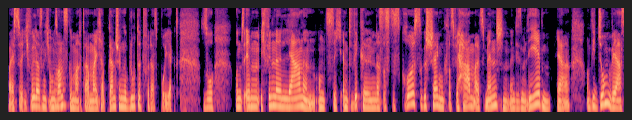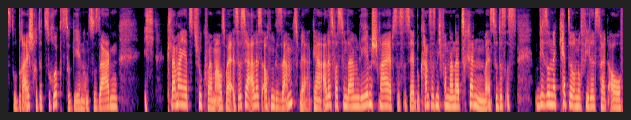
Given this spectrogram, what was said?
Weißt du, ich will das nicht mhm. umsonst gemacht haben, weil ich habe ganz schön geblutet für das Projekt. So und ähm, ich finde Lernen und sich entwickeln, das ist das größte Geschenk, was wir haben als Menschen in diesem Leben, ja. Und wie dumm wärst du, drei Schritte zurückzugehen und zu sagen, ich klammer jetzt True Crime aus, weil es ist ja alles auch ein Gesamtwerk, ja. Alles, was du in deinem Leben schreibst, das ist ja, du kannst das nicht voneinander trennen, weißt du, das ist wie so eine Kette und du fädelst halt auf.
